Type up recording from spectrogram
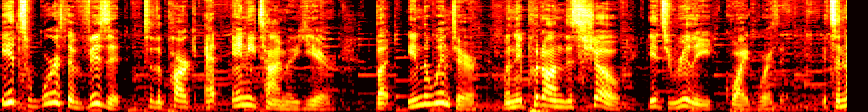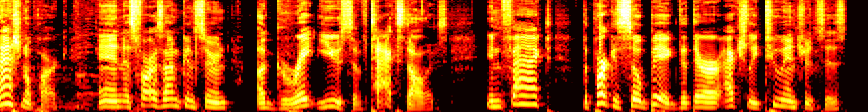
it's worth a visit to the park at any time of year, but in the winter, when they put on this show, it's really quite worth it. It's a national park, and as far as I'm concerned, a great use of tax dollars. In fact, the park is so big that there are actually two entrances,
